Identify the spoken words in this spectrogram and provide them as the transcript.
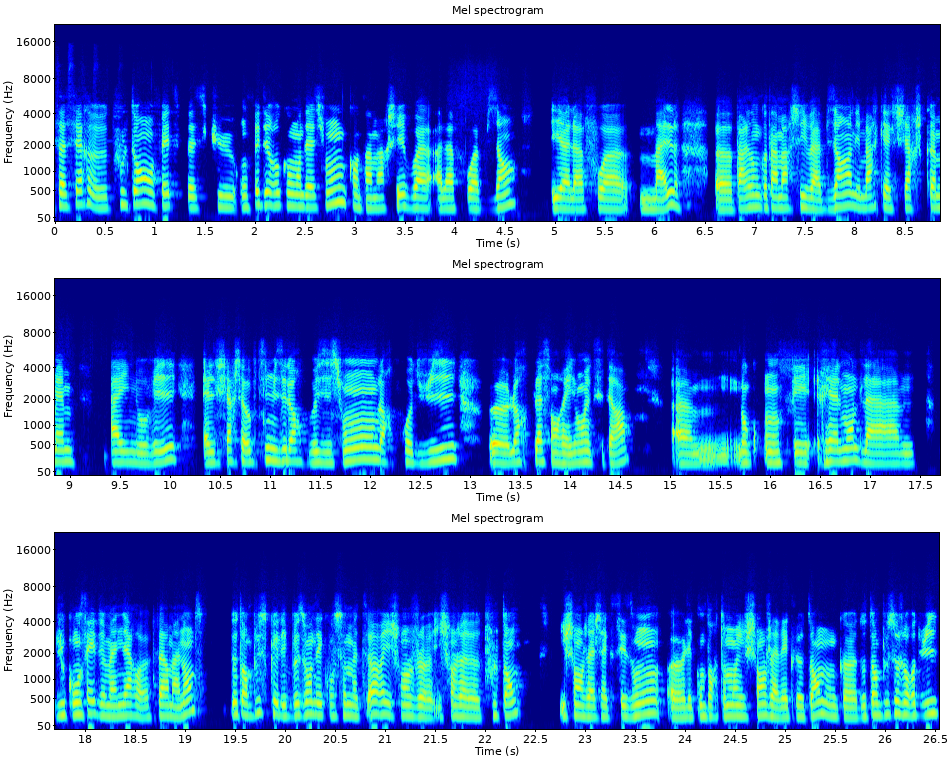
Ça sert euh, tout le temps en fait parce que on fait des recommandations quand un marché va à la fois bien et à la fois mal. Euh, par exemple, quand un marché va bien, les marques elles cherchent quand même à innover, elles cherchent à optimiser leur position, leurs produits, euh, leur place en rayon, etc. Euh, donc on fait réellement de la du conseil de manière euh, permanente. D'autant plus que les besoins des consommateurs ils changent, ils changent tout le temps ils changent à chaque saison, euh, les comportements ils changent avec le temps. Donc euh, d'autant plus aujourd'hui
